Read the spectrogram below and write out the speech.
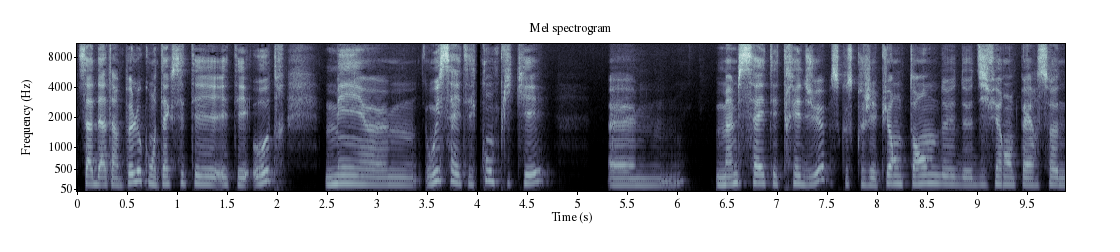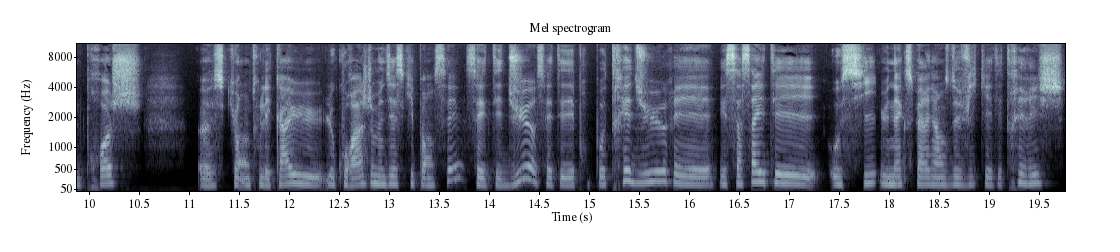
ça date un peu le contexte était était autre. Mais euh, oui ça a été compliqué euh, même si ça a été très dur parce que ce que j'ai pu entendre de, de différentes personnes proches euh, qui ont en tous les cas eu le courage de me dire ce qu'ils pensaient ça a été dur ça a été des propos très durs et, ça ça a été aussi une expérience de vie qui a été très riche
